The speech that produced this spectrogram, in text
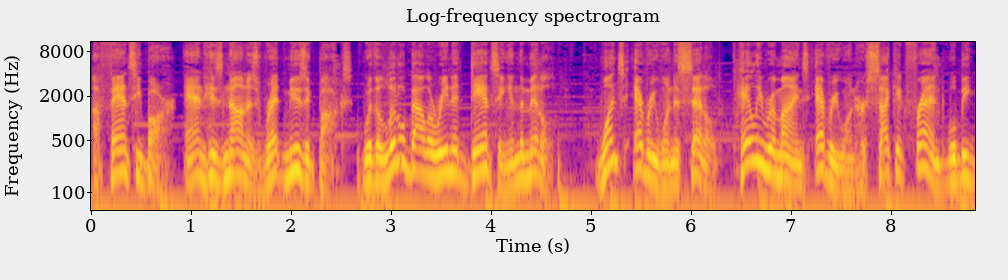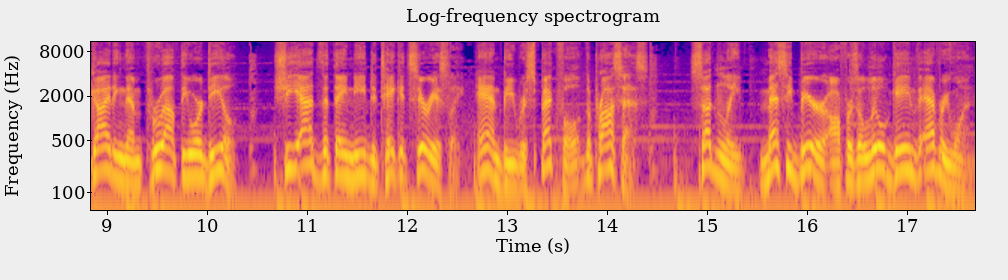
a fancy bar, and his Nana's red music box, with a little ballerina dancing in the middle. Once everyone is settled, Haley reminds everyone her psychic friend will be guiding them throughout the ordeal. She adds that they need to take it seriously and be respectful of the process. Suddenly, Messy Beard offers a little game for everyone.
